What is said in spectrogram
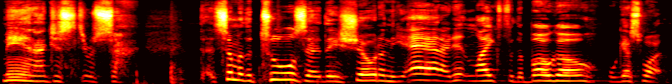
man, I just, there was some of the tools that they showed on the ad I didn't like for the BOGO. Well, guess what?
